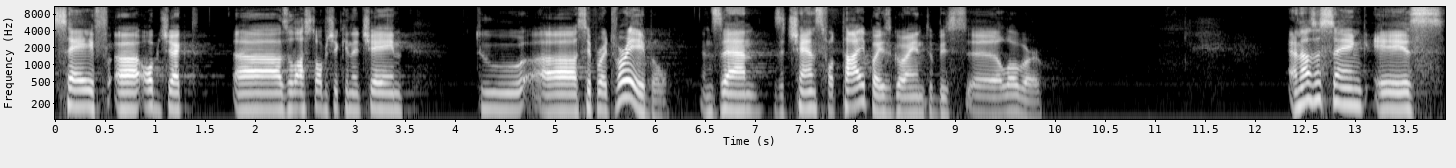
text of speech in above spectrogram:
save uh, object uh, the last object in a chain to a uh, separate variable. And then the chance for typo is going to be uh, lower. Another thing is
